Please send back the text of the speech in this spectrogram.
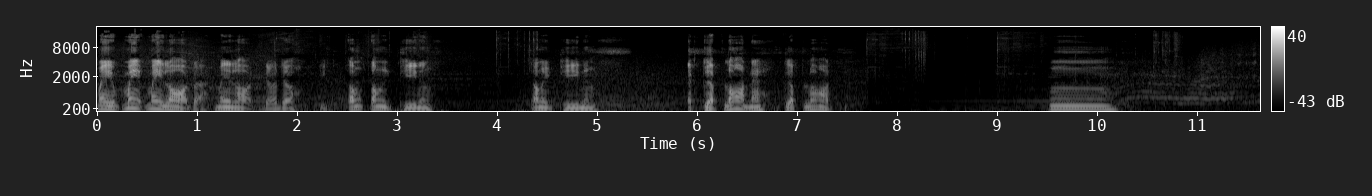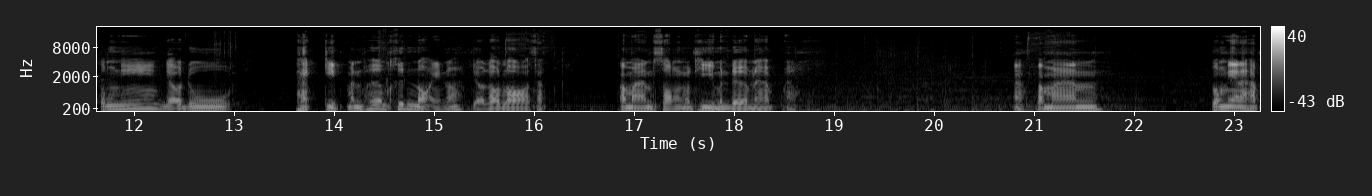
ไม่ไม่ไม่รอดอะ ไม่รอดเดี๋ยวเดี๋ยวอีกต้องต้องอีกทีหนึ่งต้องอีกทีหนึ่งแต่เกือบรอดนะ เกือบรอด อืม ตรงนี้เดี๋ยวดูแท็กกิบมันเพิ่มขึ้นหน่อยเนาะเดี๋ยวเรารอสักประมาณสองนาทีเหมือนเดิมนะครับอะอะประมาณช่วงเนี้ยนะครับ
